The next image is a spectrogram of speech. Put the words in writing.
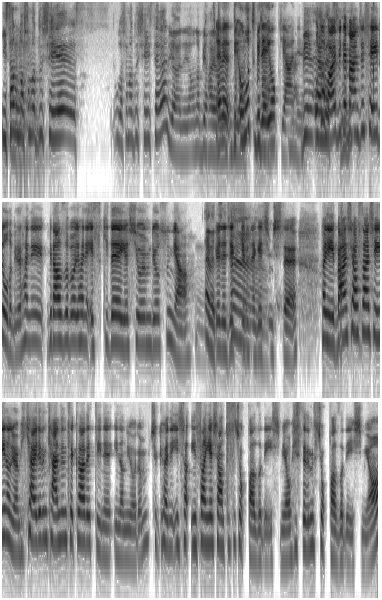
insan Hmm. ulaşamadığı şeye ulaşamadığı şeyi sever yani ona bir hayran. Evet bir umut bile yok yani. Bir, O da evet, var. Bir de bence şey de olabilir. Hani biraz da böyle hani eskide yaşıyorum diyorsun ya. Hmm. Evet. Gelecek Ha. yerine geçmişte. Hani ben şahsen şeye inanıyorum. Hikayelerin kendini tekrar ettiğine inanıyorum. Çünkü hani insan, insan yaşantısı çok fazla değişmiyor. Hislerimiz çok fazla değişmiyor.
